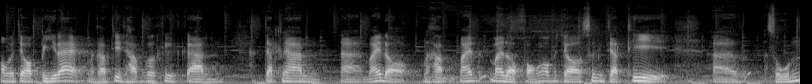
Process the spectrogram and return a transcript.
อบจปีแรกนะครับที่ทำก็คือการจัดงานไม้ดอกนะครับไม้ไม้ดอกของอบจซึ่งจัดที่ศูนย์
